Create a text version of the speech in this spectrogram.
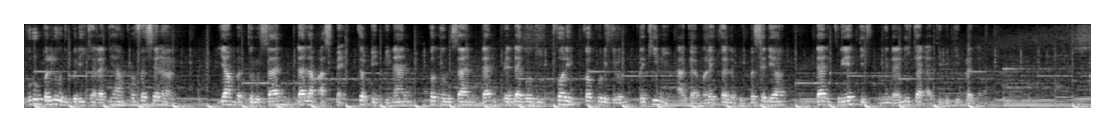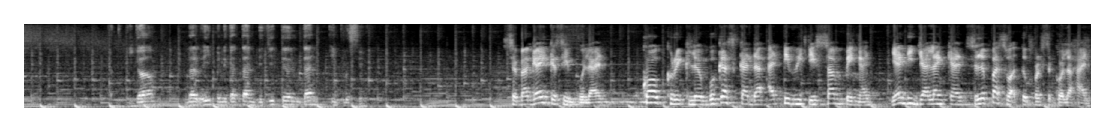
guru perlu diberikan latihan profesional yang berterusan dalam aspek kepimpinan, pengurusan dan pedagogi kurik- kurikulum terkini agar mereka lebih bersedia dan kreatif mengendalikan aktiviti pelajaran. Ketiga, melalui pendekatan digital dan inklusif. Sebagai kesimpulan, co-curriculum bukan sekadar aktiviti sampingan yang dijalankan selepas waktu persekolahan.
